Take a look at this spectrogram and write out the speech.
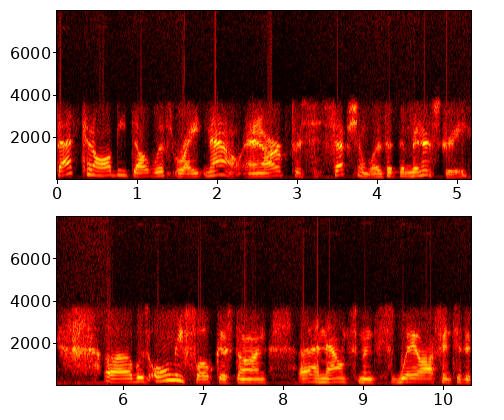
That can all be dealt with right now. And our perception was that the ministry uh, was only focused on uh, announcements way off into the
